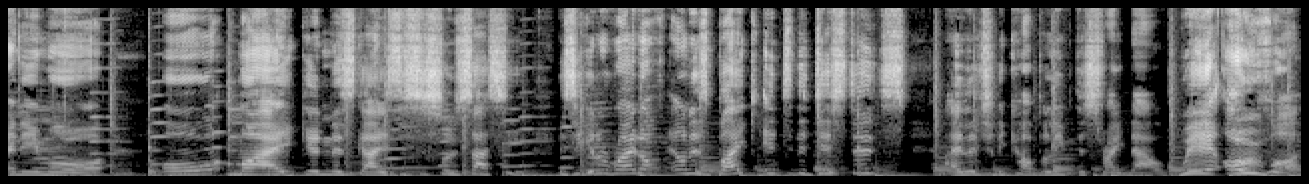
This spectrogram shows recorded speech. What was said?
anymore. Oh my goodness, guys. This is so sassy. Is he gonna ride off on his bike into the distance? I literally can't believe this right now. We're over.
